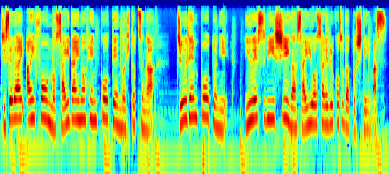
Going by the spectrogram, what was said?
次世代 iPhone の最大の変更点の一つが充電ポートに USB-C が採用されることだとしています。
